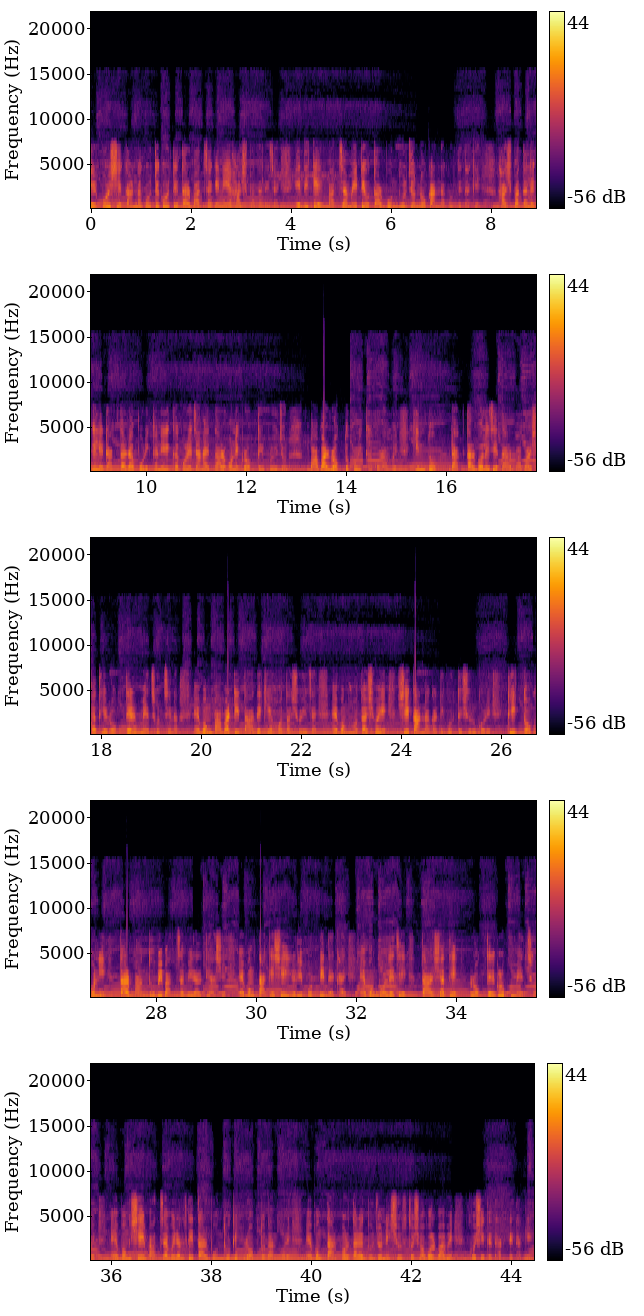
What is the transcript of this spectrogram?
এরপর সে কান্না করতে করতে তার বাচ্চাকে নিয়ে হাসপাতালে যায়। এদিকে বাচ্চা মেয়েটিও তার বন্ধুর জন্য কান্না করতে থাকে। হাসপাতালে গেলে ডাক্তাররা পরীক্ষা নিরীক্ষা করে জানায় তার অনেক রক্তের প্রয়োজন। বাবার রক্ত পরীক্ষা করা হয়। কিন্তু ডাক্তার বলে যে তার বাবার সাথে রক্তের ম্যাচ হচ্ছে না এবং বাবাটি তা দেখে হতাশ হয়ে যায় এবং হতাশ হয়ে সে কান্নাকাটি করতে শুরু করে। ঠিক তখনই তার বান্ধবী বাচ্চা বিড়ালটি আসে এবং তাকে সেই রিপোর্টটি দেখায় এবং বলে যে তার সাথে রক্তের গ্রুপ ম্যাচ হয় এবং সেই বাচ্চা বিড়ালটি তার বন্ধুকে রক্তদান করে এবং তারপর তারা দুজনেই সুস্থ সবলভাবে খুশিতে থাকতে থাকে।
